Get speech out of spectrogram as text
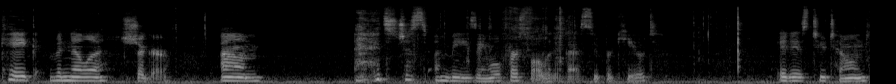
Cake Vanilla Sugar. Um, it's just amazing. Well, first of all, look at that, super cute. It is two-toned.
